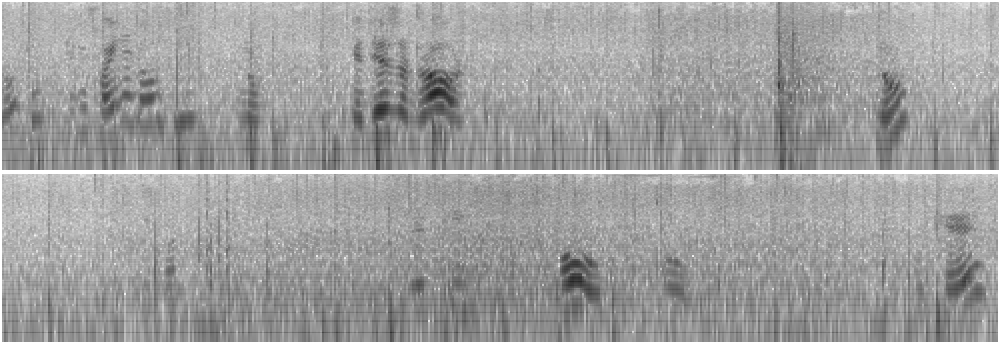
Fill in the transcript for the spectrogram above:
Oh. Key? Did you find a door key? No. Okay, there's a drawer. No? What? Where's key? Oh. Oh. Okay.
